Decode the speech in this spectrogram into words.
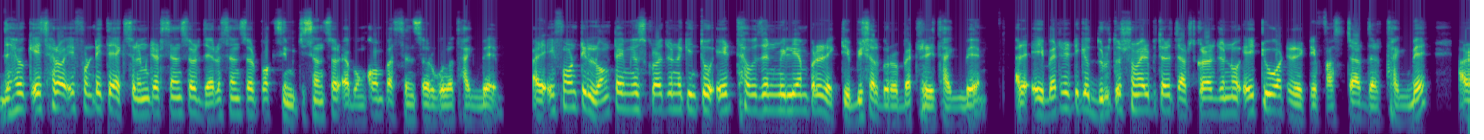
যাই হোক এছাড়াও এই ফোনটিতে accelerometer sensor gyro sensor proximity sensor এবং কম্পাস সেন্সরগুলো থাকবে। আর এই ফোনটি লং টাইম ইউজ করার জন্য কিন্তু এইট থাউজেন্ড মিলিয়াম্পারের একটি বিশাল বড় ব্যাটারি থাকবে। আর এই ব্যাটারিটিকে দ্রুত সময়ের ভিতরে চার্জ করার জন্য এইটি ওয়াটের একটি ফাস্ট চার্জার থাকবে। আর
